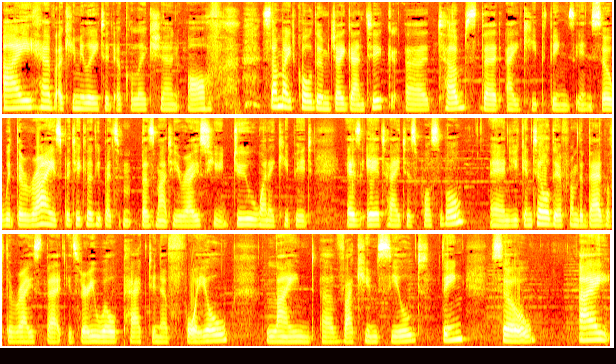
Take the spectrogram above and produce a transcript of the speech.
I have accumulated a collection of, some might call them gigantic uh, tubs that I keep things in. So, with the rice, particularly bas- basmati rice, you do want to keep it as airtight as possible. And you can tell there from the bag of the rice that it's very well packed in a foil lined, uh, vacuum sealed thing. So, I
